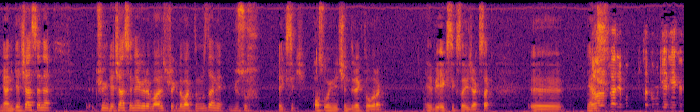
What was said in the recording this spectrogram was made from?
Yani geçen sene çünkü geçen seneye göre bariz bir şekilde baktığımızda hani Yusuf eksik. Pas oyunu için direkt olarak e, bir eksik sayacaksak. E, yani Transfer yapıp takımı geriye düşürdük.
